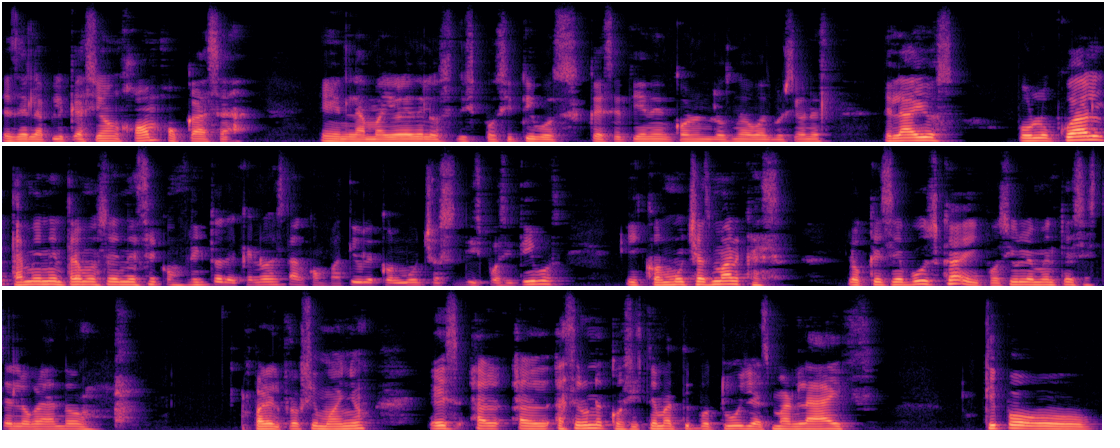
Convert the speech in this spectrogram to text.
desde la aplicación Home o Casa, en la mayoría de los dispositivos que se tienen con las nuevas versiones del iOS, por lo cual también entramos en ese conflicto de que no es tan compatible con muchos dispositivos y con muchas marcas. Lo que se busca y posiblemente se esté logrando para el próximo año es hacer un ecosistema tipo tuya, Smart Life, tipo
